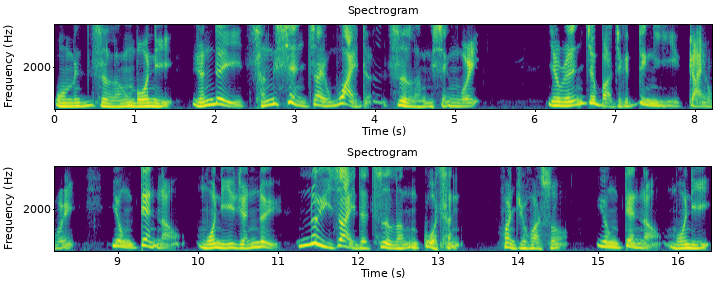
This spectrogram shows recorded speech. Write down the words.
我们只能模拟人类呈现在外的智能行为，有人就把这个定义改为用电脑模拟人类内在的智能过程。换句话说，用电脑模拟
